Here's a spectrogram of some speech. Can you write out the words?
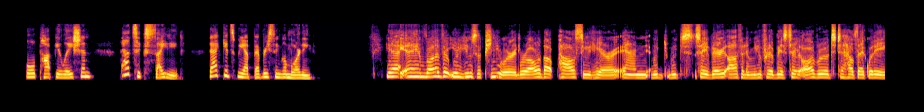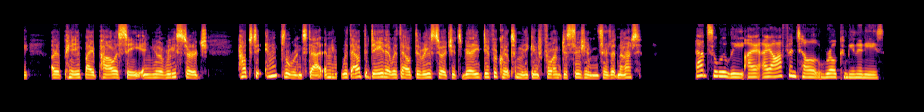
whole population, that's exciting. That gets me up every single morning. Yeah, and I love that you use the P word. We're all about policy here. And we, we say very often, and you've heard me say, all roads to health equity are paved by policy. And your research helps to influence that. I mean, without the data, without the research, it's very difficult to make informed decisions, is it not? Absolutely. I, I often tell rural communities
